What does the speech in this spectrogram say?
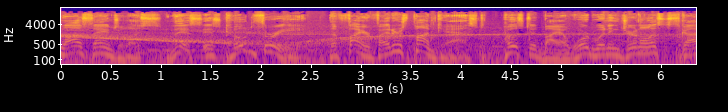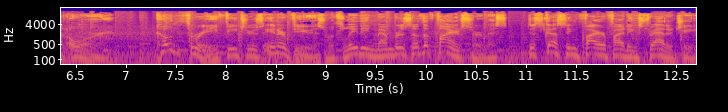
Los Angeles, this is Code 3, the Firefighters Podcast, hosted by award winning journalist Scott Orr. Code 3 features interviews with leading members of the fire service discussing firefighting strategy,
